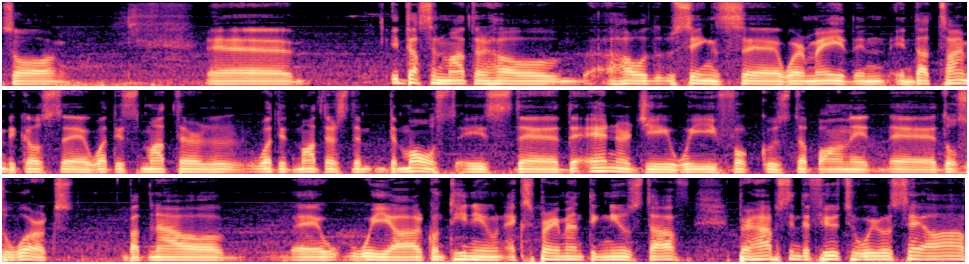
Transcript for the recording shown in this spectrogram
So it doesn't matter how how things uh, were made in, in that time because uh, what is matter what it matters the, the most is the the energy we focused upon it uh, those works but now uh, we are continuing experimenting new stuff perhaps in the future we will say oh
